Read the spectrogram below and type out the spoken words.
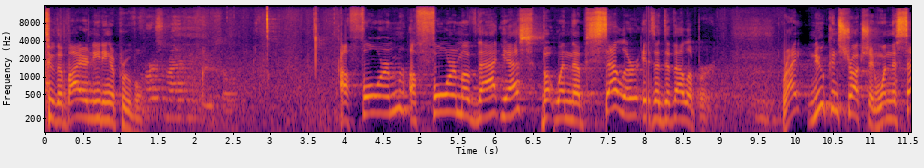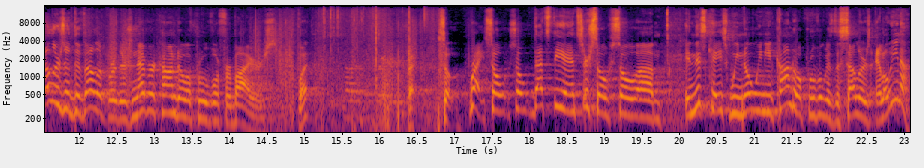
to the buyer needing approval? First right of refusal. A form, a form of that, yes, but when the seller is a developer, right? New construction, when the seller's a developer, there's never condo approval for buyers. What? Right. So, right, so, so that's the answer. So, so um, in this case, we know we need condo approval because the seller is Eloina.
